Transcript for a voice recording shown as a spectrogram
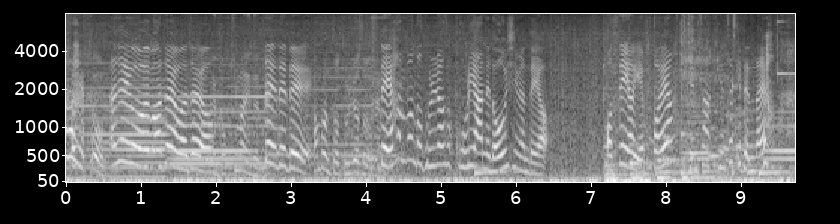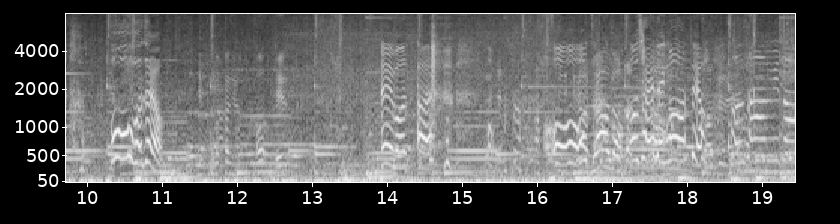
못하겠어. 아니 이거 마- 맞아요 맞아요. 넣기만 했는데 네네네. 한 번 더 돌려서 그냥. 네한 번 더 돌려서 고리 안에 넣으시면 돼요 어때요 예뻐요? 괜찮, 괜찮게 됐나요? 오 맞아요 예쁜 것까지 어? 네 네 맞.. 아, 어, 어, 어, 미안하다. 어, 잘된 것 같아요 감사합니다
